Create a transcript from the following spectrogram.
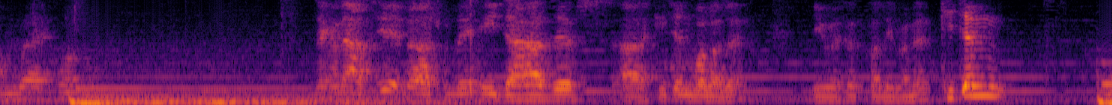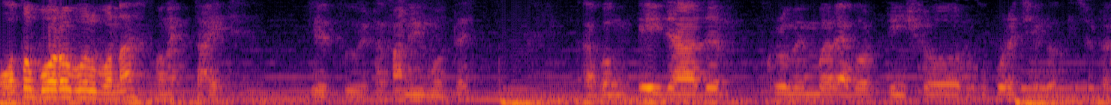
আমরা এখন যেখানে আছি, এটা আসলে এই জাহাজের কিচেন বলা যায়। ইউএসএস সালিভানের কিচেন অত বড় বলব না, অনেক টাইট যেহেতু এটা পানির মধ্যে। এবং এই জাহাজের ক্রু মেম্বার অ্যাবাউট তিনশোর উপরে ছিল কিছুটা।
